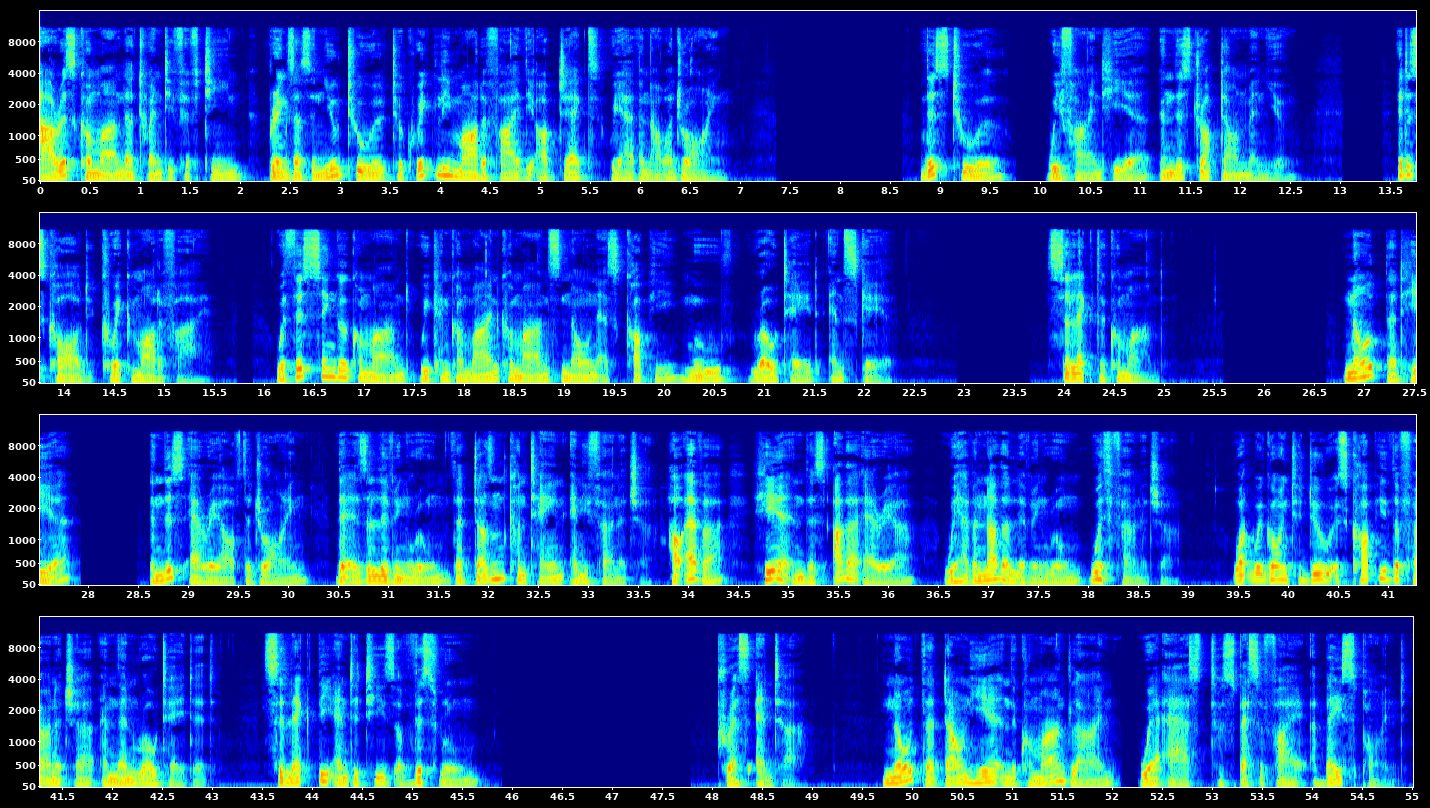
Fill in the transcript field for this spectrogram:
ARES Commander 2015 brings us a new tool to quickly modify the objects we have in our drawing. This tool we find here in this drop-down menu. It is called Quick Modify. With this single command, we can combine commands known as copy, move, rotate, and scale. Select the command. Note that here in this area of the drawing, there is a living room that doesn't contain any furniture. However, here in this other area, we have another living room with furniture. What we're going to do is copy the furniture and then rotate it. Select the entities of this room. Press Enter. Note that down here in the command line, we're asked to specify a base point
